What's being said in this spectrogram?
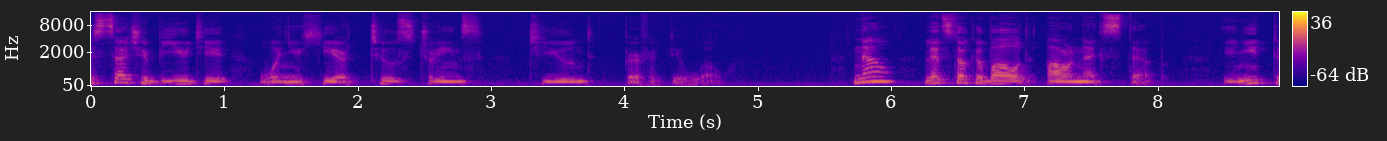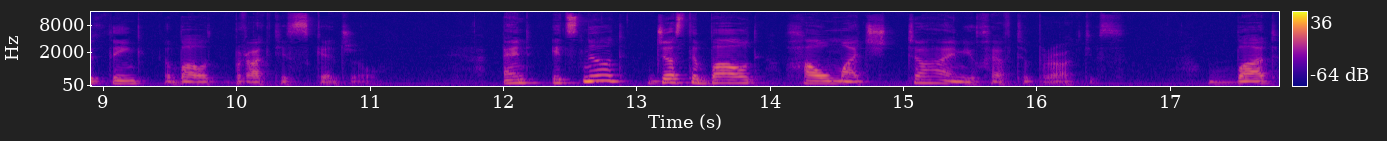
Is such a beauty when you hear two strings tuned perfectly well. Now let's talk about our next step. You need to think about practice schedule. And it's not just about how much time you have to practice, but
